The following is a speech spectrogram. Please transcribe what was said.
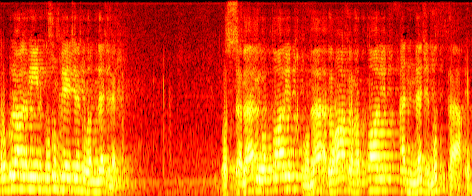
রব্বুল আলামিন কসম খেয়েছেন ওয়ান নাজমের والسماء والطارق وما أدراك ما الطارق النجم الثاقب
